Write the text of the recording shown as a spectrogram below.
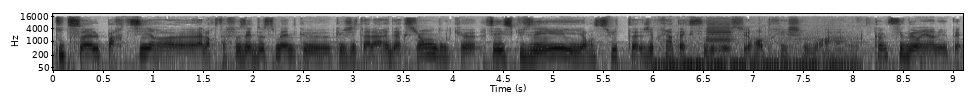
toute seule partir euh, alors que ça faisait deux semaines que, j'étais à la rédaction. Donc euh, c'est excusé et ensuite j'ai pris un taxi, je suis rentrée chez moi comme si de rien n'était.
